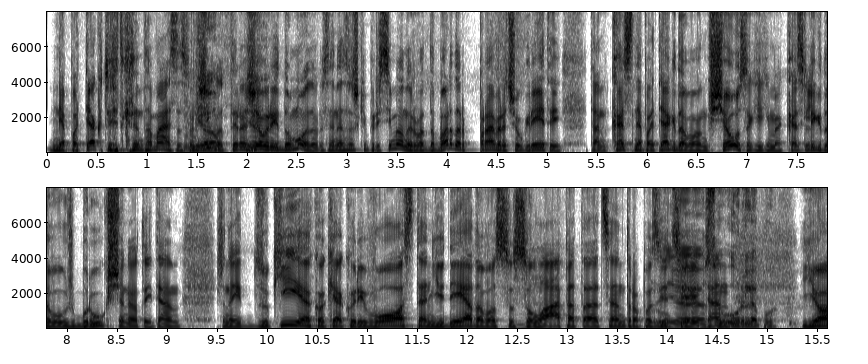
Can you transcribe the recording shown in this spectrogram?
nepatektų į atkrintamasis varžybas. Tai yra žiauriai įdomu, ta prasme, nes aš kaip prisimenu ir va dabar dar praverčiau greitai, ten kas nepatekdavo anksčiau, sakykime, kas likdavo už brūkšnio, tai ten, žinai, Dzukyje kokia, kuri vos ten judėdavo su, su lapeta centro pozicijoje. Jie, ten, Urlepu. Jo,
